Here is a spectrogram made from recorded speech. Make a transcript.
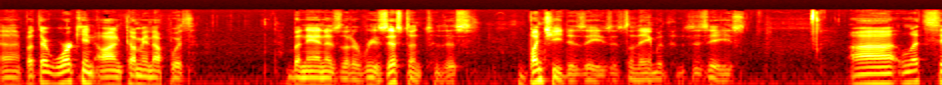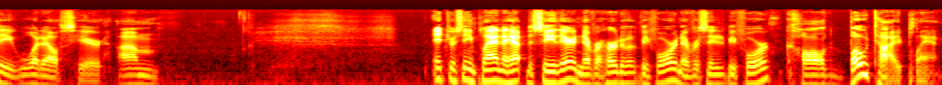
Uh, but they're working on coming up with bananas that are resistant to this bunchy disease. Is the name of the disease. Uh, let's see what else here. Um, interesting plant I happen to see there. Never heard of it before. Never seen it before. Called bow tie plant.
